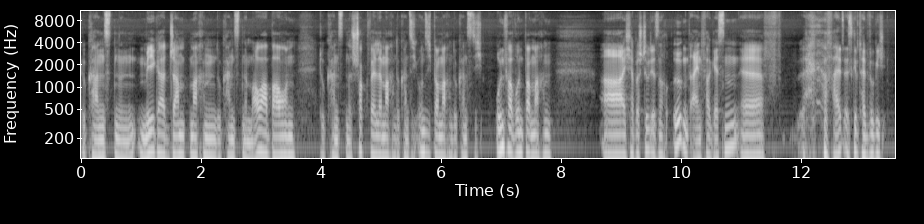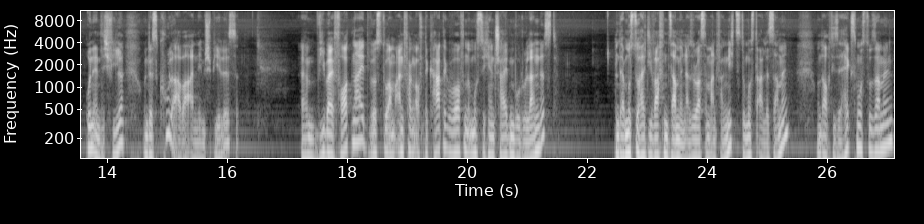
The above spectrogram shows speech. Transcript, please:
du kannst einen Mega-Jump machen, du kannst eine Mauer bauen, du kannst eine Schockwelle machen, du kannst dich unsichtbar machen, du kannst dich unverwundbar machen. Äh, ich habe bestimmt jetzt noch irgendeinen vergessen. Äh, falls es gibt halt wirklich unendlich viele. Und das Coole aber an dem Spiel ist, ähm, wie bei Fortnite wirst du am Anfang auf eine Karte geworfen und musst dich entscheiden, wo du landest. Und da musst du halt die Waffen sammeln. Also du hast am Anfang nichts, du musst alles sammeln. Und auch diese Hacks musst du sammeln.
